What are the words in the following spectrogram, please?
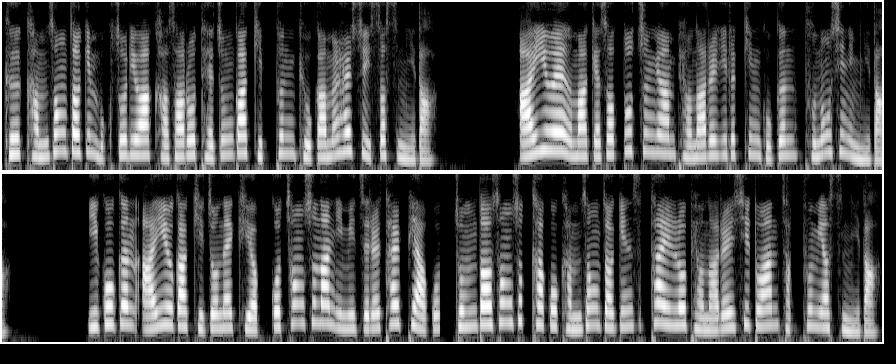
그 감성적인 목소리와 가사로 대중과 깊은 교감을 할 수 있었습니다. 아이유의 음악에서 또 중요한 변화를 일으킨 곡은 분홍신입니다. 이 곡은 아이유가 기존의 귀엽고 청순한 이미지를 탈피하고 좀 더 성숙하고 감성적인 스타일로 변화를 시도한 작품이었습니다.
